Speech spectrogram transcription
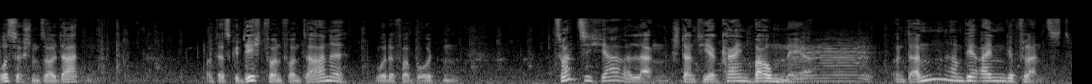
russischen Soldaten. Und das Gedicht von Fontane wurde verboten. 20 Jahre lang stand hier kein Baum mehr. Und dann haben wir einen gepflanzt.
